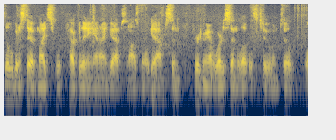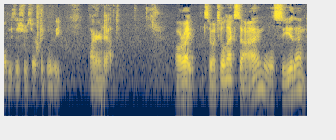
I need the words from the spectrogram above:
still we're going to stay up nights calculating anion gaps and osmolar gaps and figuring out where to send the levels to until all these issues are completely ironed out. All right, so until next time, we'll see you then.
